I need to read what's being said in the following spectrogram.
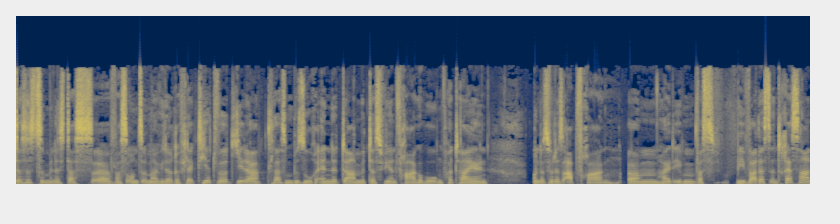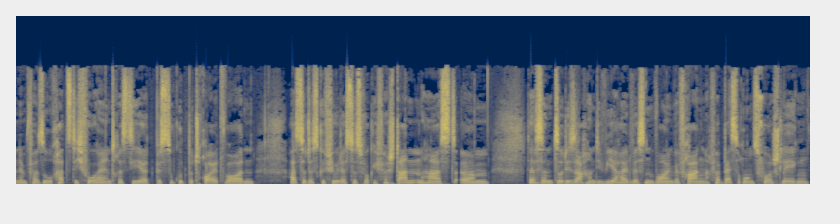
Das ist zumindest das, äh, was uns immer wieder reflektiert wird. Jeder Klassenbesuch endet damit, dass wir einen Fragebogen verteilen und dass wir das abfragen. Ähm, halt eben, was, wie war das Interesse an dem Versuch? Hat es dich vorher interessiert? Bist du gut betreut worden? Hast du das Gefühl, dass du es wirklich verstanden hast? Ähm, das sind so die Sachen, die wir halt wissen wollen. Wir fragen nach Verbesserungsvorschlägen.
